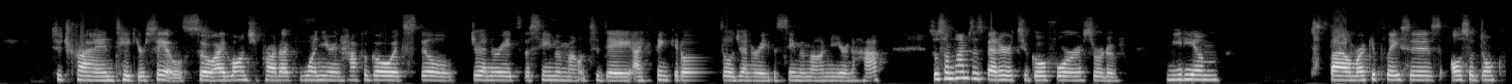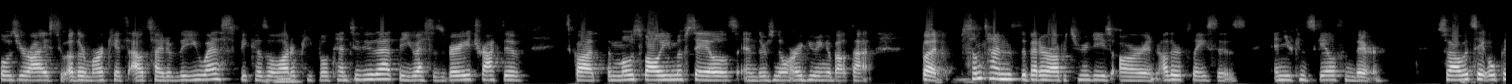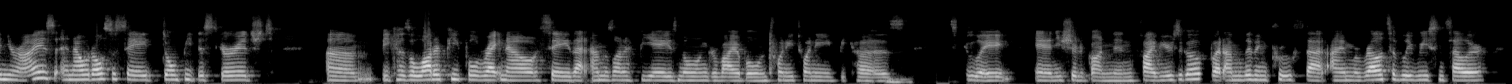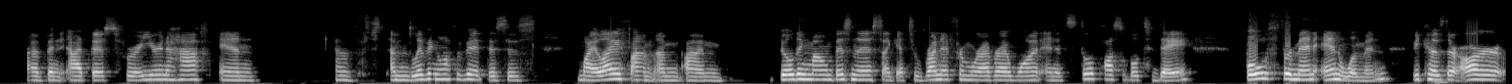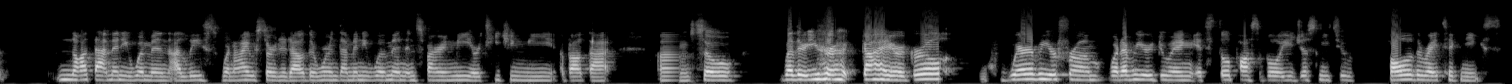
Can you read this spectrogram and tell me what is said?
to try and take your sales. So I launched a product one year and a half ago. It still generates the same amount today. I think it'll still generate the same amount in a year and a half. So sometimes it's better to go for sort of medium style marketplaces. Also, don't close your eyes to other markets outside of the US because a lot of mm-hmm. people tend to do that. The US is very attractive it's got the most volume of sales, and there's no arguing about that. But mm-hmm. sometimes the better opportunities are in other places, and you can scale from there. So I would say open your eyes, and I would also say don't be discouraged um, because a lot of people right now say that Amazon FBA is no longer viable in 2020 because mm-hmm. it's too late and you should have gotten in five years ago. But I'm living proof that I'm a relatively recent seller. I've been at this for a year and a half, and i am living off of it. This is my life. I'm, I'm, I'm building my own business. I get to run it from wherever I want. And it's still possible today, both for men and women, because there are not that many women, at least when I started out, there weren't that many women inspiring me or teaching me about that. Um, so whether you're a guy or a girl, wherever you're from, whatever you're doing, it's still possible. You just need to follow the right techniques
